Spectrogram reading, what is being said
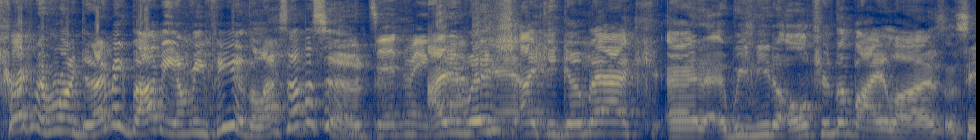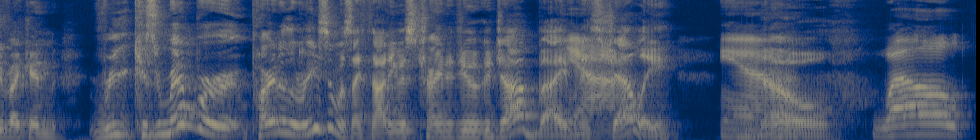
correct me if I'm wrong. Did I make Bobby MVP of the last episode? You did make I wish I could go back and we need to alter the bylaws and see if I can re. Because remember, part of the reason was I thought he was trying to do a good job by Miss Yeah. Shelly. yeah. No. Well,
